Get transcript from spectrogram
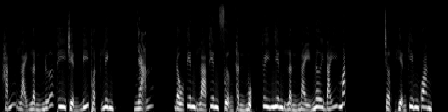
hắn lại lần nữa thi triển bí thuật linh, nhãn. Đầu tiên là thiên phượng thần mục, tuy nhiên lần này nơi đáy mắt. Chợt hiện kim quang.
